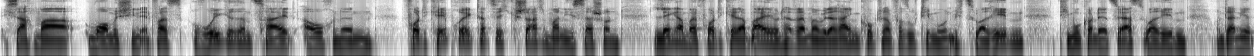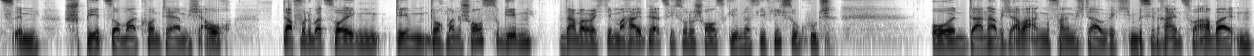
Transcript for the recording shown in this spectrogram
ich sag mal, War Machine etwas ruhigeren Zeit auch einen 40k-Projekt tatsächlich gestartet. Manni ist da schon länger bei 40k dabei und hat dann mal wieder reingeguckt und hat versucht, Timo und mich zu überreden. Timo konnte er zuerst überreden und dann jetzt im Spätsommer konnte er mich auch davon überzeugen, dem doch mal eine Chance zu geben. Da habe ich dem mal halbherzig so eine Chance gegeben, das lief nicht so gut. Und dann habe ich aber angefangen, mich da wirklich ein bisschen reinzuarbeiten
